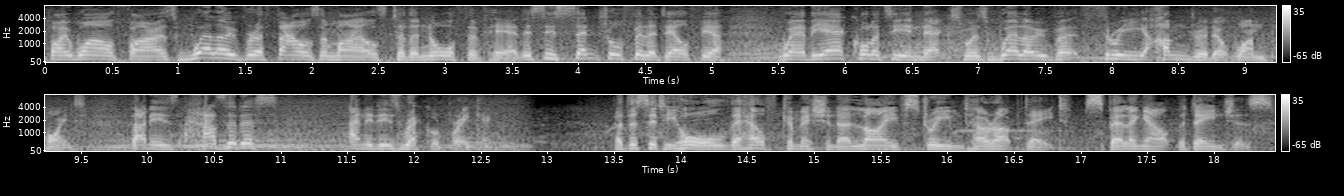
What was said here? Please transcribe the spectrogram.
by wildfires well over a thousand miles to the north of here. This is central Philadelphia, where the air quality index was well over 300 at one point. That is hazardous and it is record breaking. At the City Hall, the Health Commissioner live streamed her update, spelling out the dangers.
